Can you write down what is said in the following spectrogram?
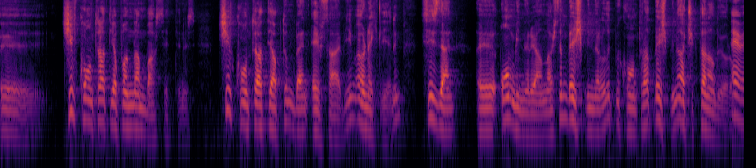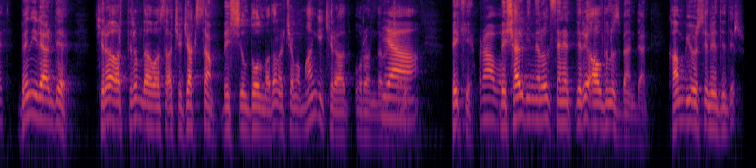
e, çift kontrat yapandan bahsettiniz. Çift kontrat yaptım ben ev sahibiyim örnekleyelim. Sizden e, 10 bin liraya anlaştım 5 bin liralık bir kontrat 5 bini açıktan alıyorum. Evet. Ben ileride kira arttırım davası açacaksam 5 yıl dolmadan açamam. Hangi kira oranından Ya. açarım? Peki. Bravo. Beşer bin liralık senetleri aldınız benden. Kambiyo senedidir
